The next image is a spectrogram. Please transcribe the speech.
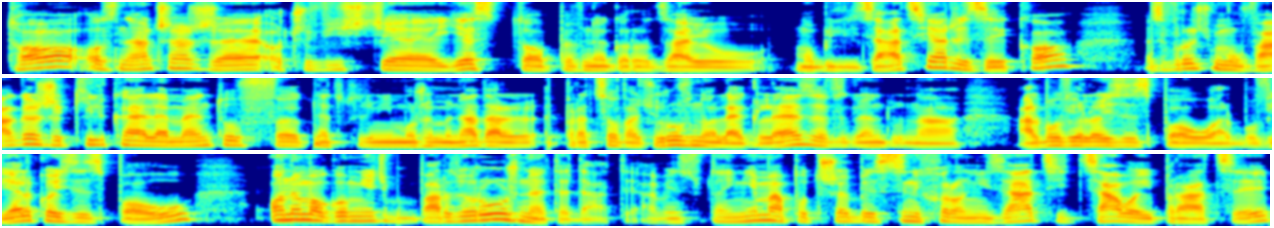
To oznacza, że oczywiście jest to pewnego rodzaju mobilizacja, ryzyko. Zwróćmy uwagę, że kilka elementów, nad którymi możemy nadal pracować równolegle, ze względu na albo wielość zespołu, albo wielkość zespołu, one mogą mieć bardzo różne te daty, a więc tutaj nie ma potrzeby synchronizacji całej pracy,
